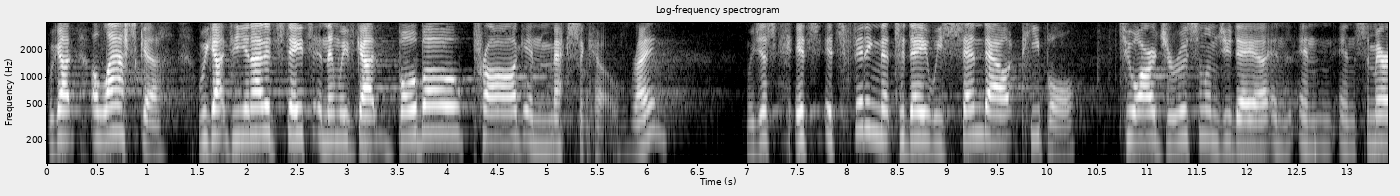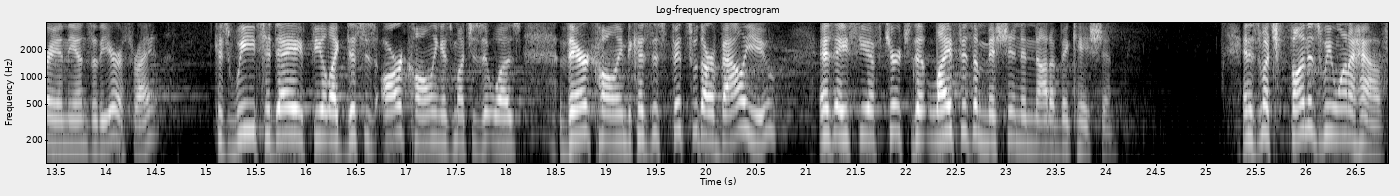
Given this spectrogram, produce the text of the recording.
we got Alaska, we got the United States, and then we've got Bobo, Prague, and Mexico, right? We just, it's, it's fitting that today we send out people to our Jerusalem, Judea, and, and, and Samaria and the ends of the earth, right? Because we today feel like this is our calling as much as it was their calling, because this fits with our value as ACF Church that life is a mission and not a vacation. And as much fun as we want to have,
